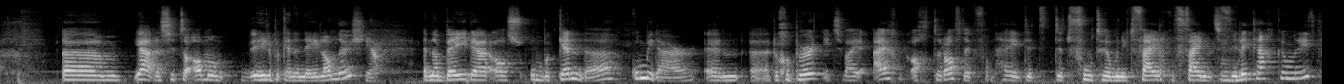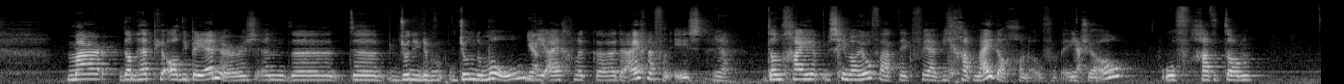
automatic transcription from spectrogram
Ehm, ja, daar zitten allemaal hele bekende Nederlanders. Ja. En dan ben je daar als onbekende, kom je daar. En eh, er gebeurt iets waar je eigenlijk achteraf denkt van... hé, hey, dit, dit voelt helemaal niet veilig of fijn, dit wil ik eigenlijk helemaal niet. Maar dan heb je al die BN'ers en de, de Johnny de, John de Mol, Ja. die eigenlijk eh, de eigenaar van is. Ja. Dan ga je misschien wel heel vaak denken van ja, wie gaat mij dan geloven, weet Ja. je wel? Of gaat het dan...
